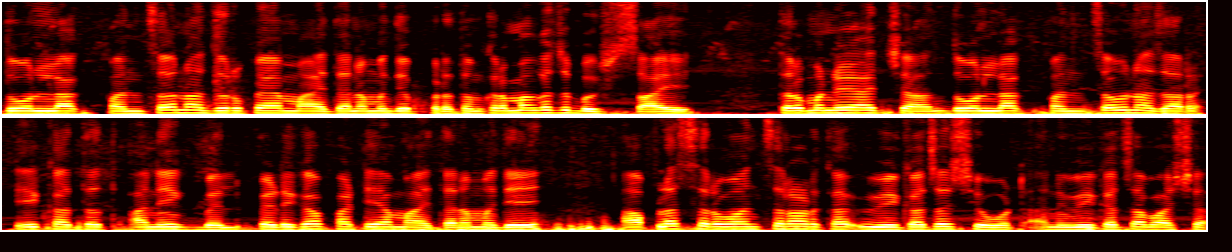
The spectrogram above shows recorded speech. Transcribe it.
दोन लाख पंचावन्न हजार रुपये या मैदानामध्ये प्रथम क्रमांकाचं बक्षीस आहे. तर मंडळाच्या दोन लाख पंचावन्न हजार एक आदत अनेक बैल पेडगाव फाटी या मैदानामध्ये आपला सर्वांचा लाडका विवेकाचा शेवट आणि विवेकाचा भाषा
